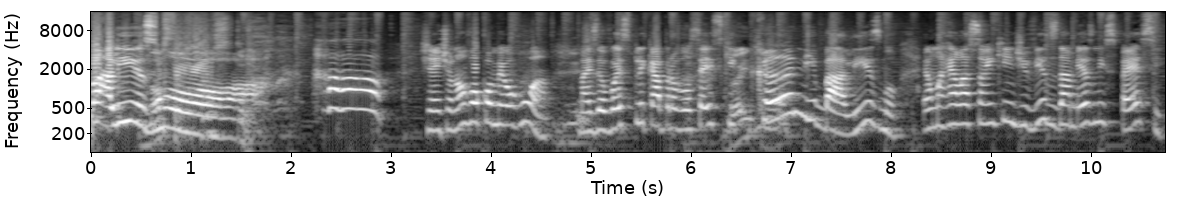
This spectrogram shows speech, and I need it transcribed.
Canibalismo! Nossa, Gente, eu não vou comer o Juan, mas eu vou explicar pra vocês que Doidinho. canibalismo é uma relação em que indivíduos da mesma espécie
